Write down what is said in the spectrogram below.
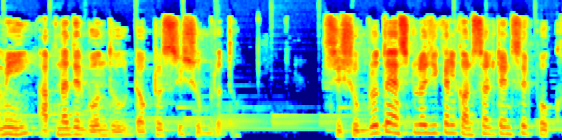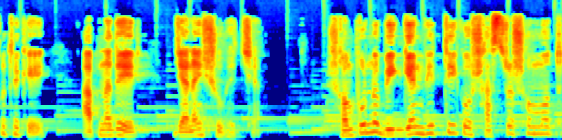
আমি আপনাদের বন্ধু ডক্টর শ্রী সুব্রত। শ্রী সুব্রত অ্যাস্ট্রোলজিক্যাল কনসালটেন্সের পক্ষ থেকে আপনাদের জানাই শুভেচ্ছা। সম্পূর্ণ বিজ্ঞান ভিত্তিক ও শাস্ত্রসম্মত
